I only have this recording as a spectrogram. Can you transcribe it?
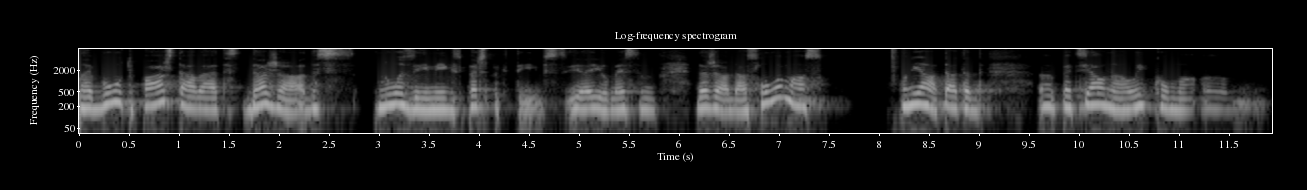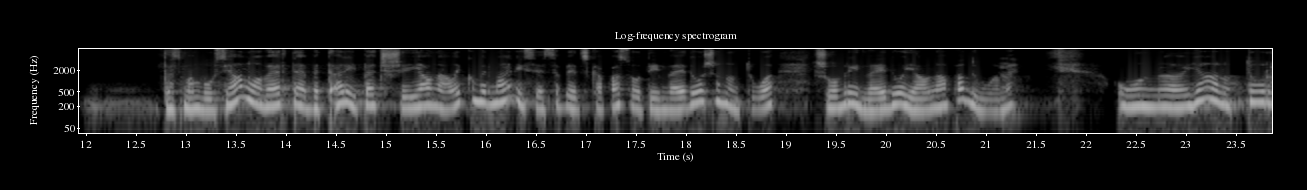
lai būtu pārstāvētas dažādas nozīmīgas perspektīvas, ja, jo mēs esam dažādās lomās. Un jā, tā tad eh, pēc jaunā likuma eh, Tas man būs jānovērtē, bet arī pēc šī jaunā likuma ir mainījusies sabiedriskā pasūtījuma veidošana, un to šobrīd veido jaunā padome. Un, jā, nu, tur,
